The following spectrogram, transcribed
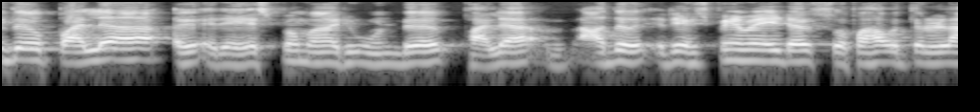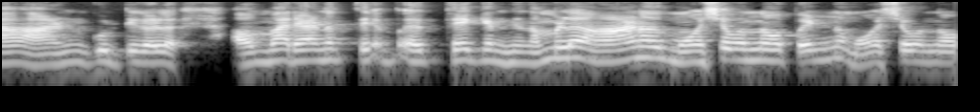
ഇത് പല ഏഹ്, രേഷ്മമാരും ഉണ്ട്. പല അത് രേഷ്മയുടെ സ്വഭാവത്തിലുള്ള ആൺകുട്ടികൾ അവന്മാരാണ് തേക്കുന്നത്. നമ്മൾ ആണ് മോശമെന്നോ പെണ്ണ് മോശമെന്നോ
